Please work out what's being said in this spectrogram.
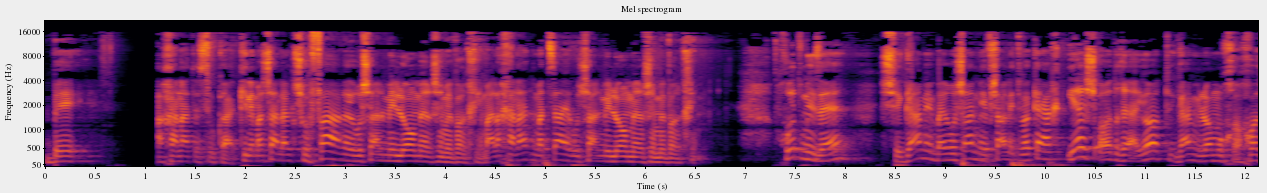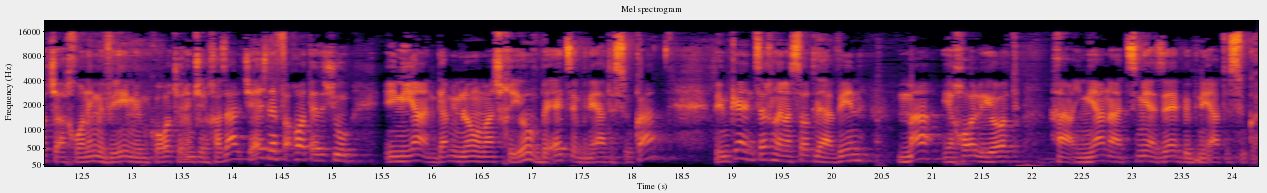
בהכנת הסוכה. כי למשל על שופר הירושלמי לא אומר שמברכים, על הכנת מצה הירושלמי לא אומר שמברכים. חוץ מזה, שגם אם בירושלמי אפשר להתווכח, יש עוד ראיות, גם אם לא מוכרחות, שהאחרונים מביאים ממקורות שונים של חז"ל, שיש לפחות איזשהו עניין, גם אם לא ממש חיוב, בעצם בניית הסוכה. ואם כן, צריך לנסות להבין מה יכול להיות העניין העצמי הזה בבניית הסוכה.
